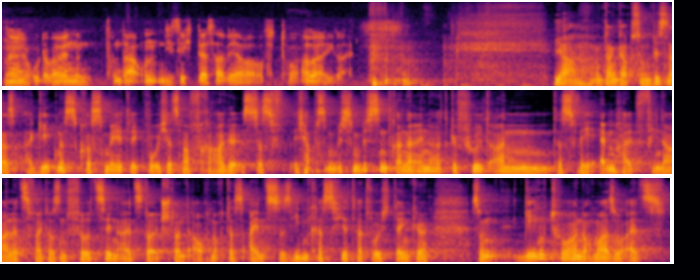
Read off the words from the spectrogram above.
Na gut, aber wenn dann von da unten die Sicht besser wäre aufs Tor, aber egal. Ja, und dann gab es noch ein bisschen als Ergebniskosmetik, wo ich jetzt mal frage, ist das, ich habe es mich so ein bisschen dran erinnert, gefühlt an das WM-Halbfinale 2014, als Deutschland auch noch das 1 zu 7 kassiert hat, wo ich denke, so ein Gegentor nochmal so als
